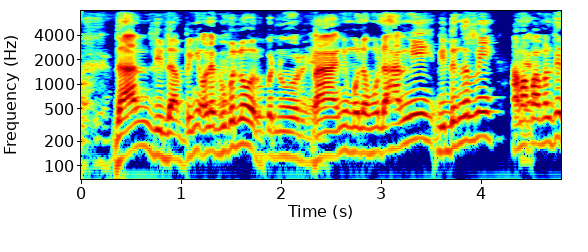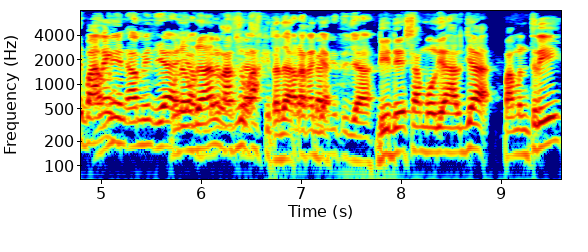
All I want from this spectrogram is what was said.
Uno, ya. Dan didampingi oleh Gubernur. Gubernur, ya. Nah, ini mudah-mudahan nih didengar nih sama Ya. Pak Menteri Pak. Amin, amin, ya, Mudah-mudahan ya, langsung ah kita datang harapkan aja. gitu, ya. Di Desa Mulia Harja, Pak Menteri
